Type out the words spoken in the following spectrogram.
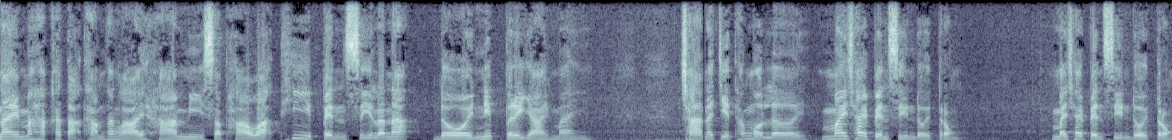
ในมหคตะธรรมทั้งหลายหามีสภาวะที่เป็นศีลณะโดยนิปริยายไม่ฌานจิตทั้งหมดเลย ไม่ใช่เป็นศีลโดยตรง ไม่ใช่เป็นศีลโดยตรง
